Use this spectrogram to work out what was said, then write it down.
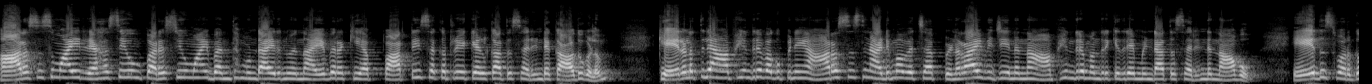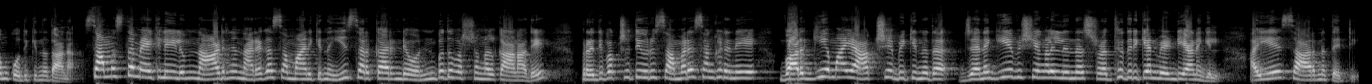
ആർ എസ് എസുമായി രഹസ്യവും പരസ്യവുമായി ബന്ധമുണ്ടായിരുന്നു എന്ന് അയവിറക്കിയ പാർട്ടി സെക്രട്ടറിയെ കേൾക്കാത്ത സരിന്റെ കാതുകളും കേരളത്തിലെ ആഭ്യന്തര വകുപ്പിനെ ആർ എസ് എസിന് അടിമ വെച്ച പിണറായി വിജയൻ എന്ന ആഭ്യന്തരമന്ത്രിക്കെതിരെ മിണ്ടാത്ത സരിന്റെ നാവും ഏത് സ്വർഗം കൊതിക്കുന്നതാണ്? സമസ്ത മേഖലയിലും നാടിന് നരക സമ്മാനിക്കുന്ന ഈ സർക്കാരിന്റെ ഒൻപത് വർഷങ്ങൾ കാണാതെ പ്രതിപക്ഷത്തെ ഒരു സമര സംഘടനയെ വർഗീയമായി ആക്ഷേപിക്കുന്നത് ജനകീയ വിഷയങ്ങളിൽ നിന്ന് ശ്രദ്ധ തിരിക്കാൻ വേണ്ടിയാണെങ്കിൽ ഐ എ ആറിന് തെറ്റി.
